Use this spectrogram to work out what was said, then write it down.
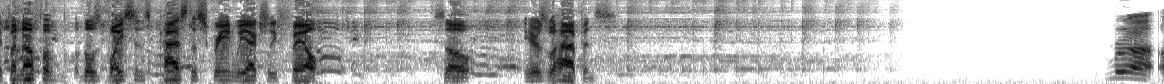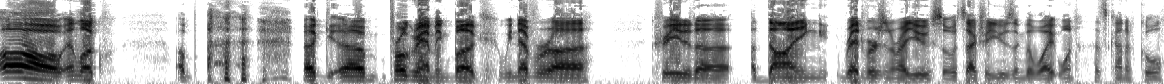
If enough of those bisons pass the screen, we actually fail. So here's what happens. A programming bug. We never uh, created a, a dying red version of Ryu, so it's actually using the white one. That's kind of cool.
